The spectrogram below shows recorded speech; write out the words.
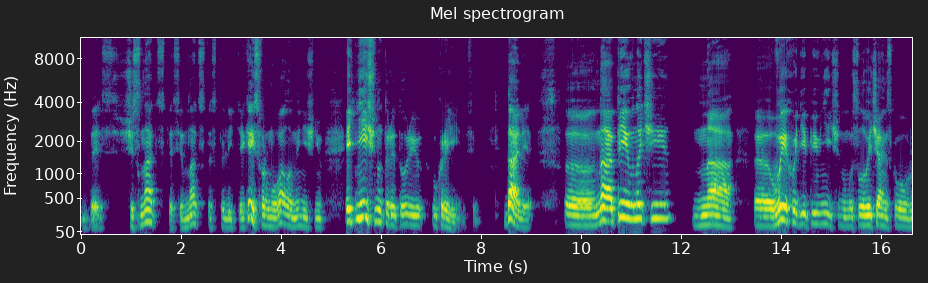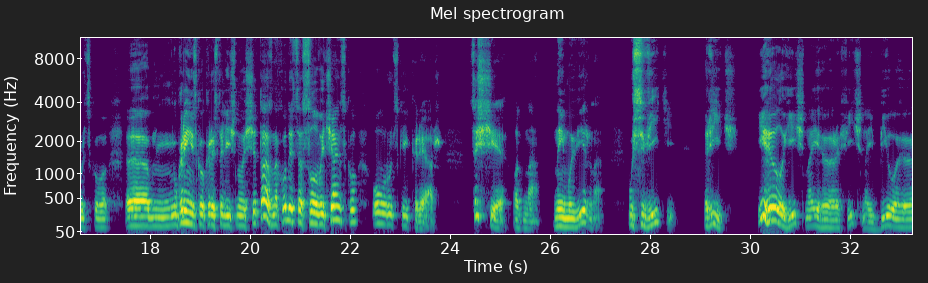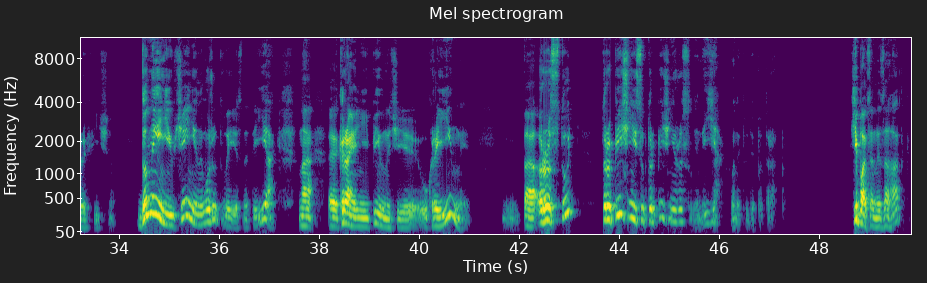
десь 16-17 століття, яке і сформувало нинішню етнічну територію українців. Далі, е, на півночі, на е, виході північному Словичансько-Овруцького е, українського кристалічного щита знаходиться Словичансько-Овруцький кряж. Це ще одна неймовірна у світі річ і геологічна, і географічна, і біогеографічна. Донині вчені не можуть вияснити, як на е, крайній півночі України та ростуть тропічні і субтропічні рослини. Як вони туди потрапили? Хіба це не загадка?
